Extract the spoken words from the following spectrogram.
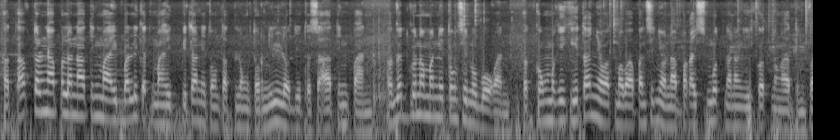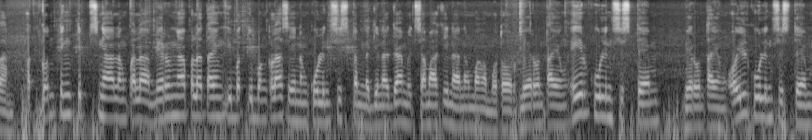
At after nga pala nating maibalik at mahigpitan itong tatlong tornilyo dito sa ating fan, agad ko naman itong sinubukan. At kung makikita nyo at mapapansin nyo, napaka-smooth na ng ikot ng ating fan. At konting tips nga lang pala, meron nga pala tayong iba't ibang klase ng cooling system na ginagamit sa makina ng mga motor. Meron tayong air cooling system, meron tayong oil cooling system,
